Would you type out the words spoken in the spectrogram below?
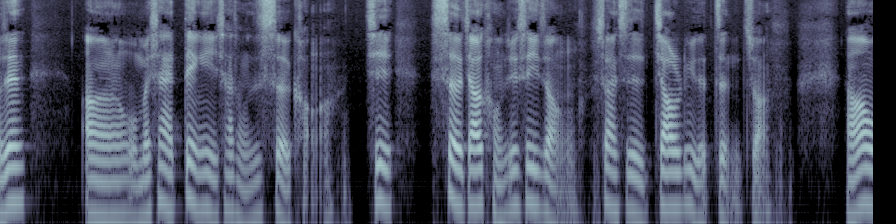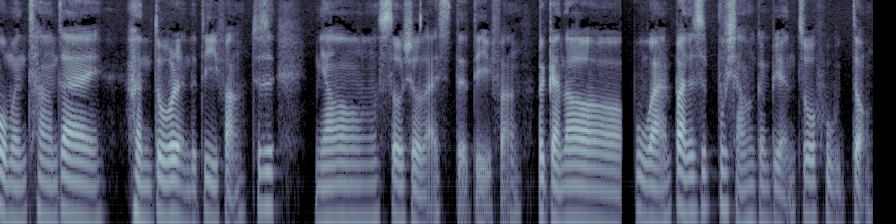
首先，嗯，我们现在定义一下什么是社恐哦。其实，社交恐惧是一种算是焦虑的症状，然后我们常在。很多人的地方，就是你要 socialize 的地方，会感到不安，不然就是不想要跟别人做互动。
